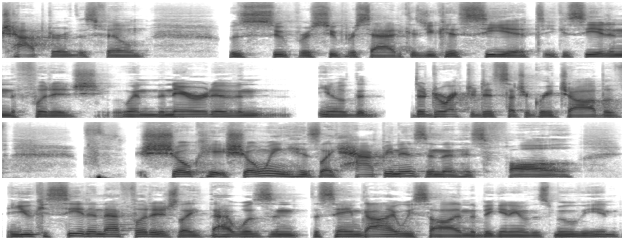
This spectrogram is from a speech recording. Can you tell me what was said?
chapter of this film was super super sad because you could see it. You could see it in the footage when the narrative and you know the the director did such a great job of showcase showing his like happiness and then his fall. And you could see it in that footage like that wasn't the same guy we saw in the beginning of this movie. And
